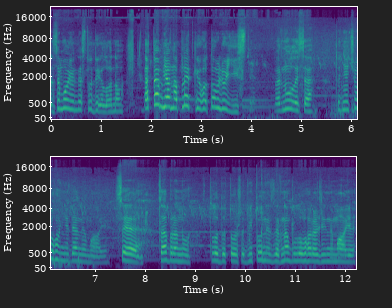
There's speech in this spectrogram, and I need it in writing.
зимою не студило нам. А там я на плитки готовлю їсти. Вернулися, тут нічого ніде немає. Все забрано, вплоть до того, що дві тонни зерна було в гаражі, немає.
